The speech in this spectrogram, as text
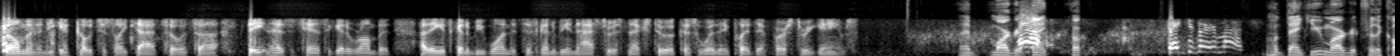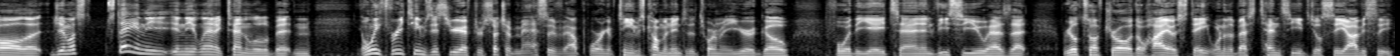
Spellman, and you get coaches like that. So it's uh, Dayton has a chance to get a run, but I think it's going to be one that there's going to be an asterisk next to it because of where they played their first three games. Uh, Margaret, thank. Oh. Thank you very much. Well, thank you, Margaret, for the call. Uh, Jim, let's stay in the in the Atlantic Ten a little bit, and only three teams this year after such a massive outpouring of teams coming into the tournament a year ago for the A10, and VCU has that real tough draw with Ohio State, one of the best 10 seeds you'll see, obviously,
